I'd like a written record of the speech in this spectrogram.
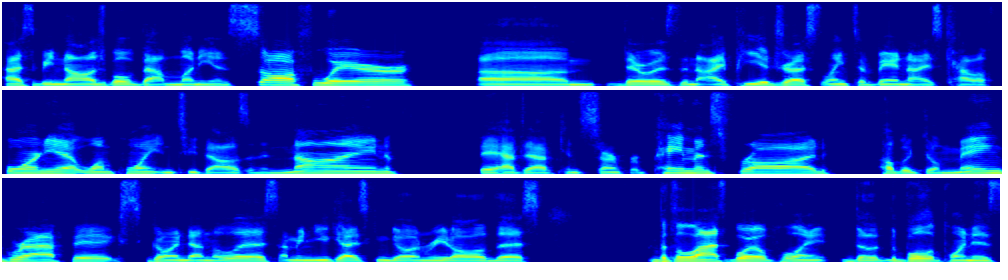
has to be knowledgeable about money and software, um, there was an IP address linked to Van Nuys, California at one point in 2009. They have to have concern for payments fraud. public domain graphics, going down the list. I mean, you guys can go and read all of this. But the last bullet point, the, the bullet point is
